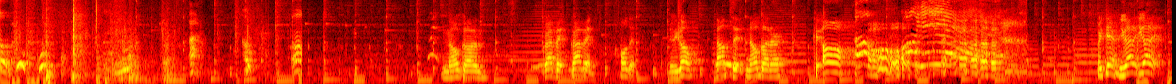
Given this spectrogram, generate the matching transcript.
Oh, oh, oh. No gun. Grab it, grab it. Hold it. There we go. Bounce it. No gunner. Okay. Oh! Oh yeah. right there. You got it, you got it.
